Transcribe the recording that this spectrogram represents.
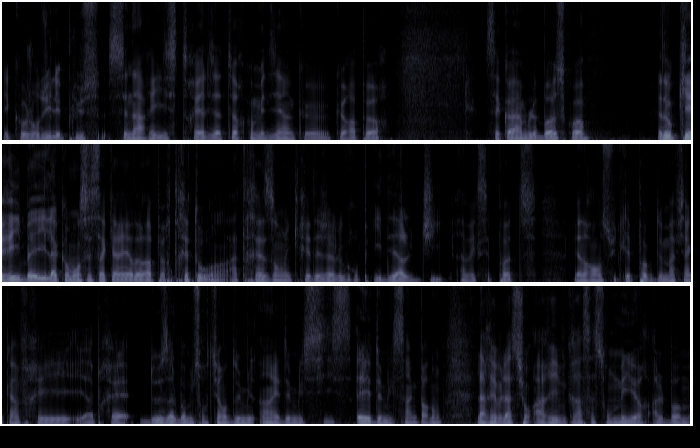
et qu'aujourd'hui il est plus scénariste, réalisateur, comédien que, que rappeur, c'est quand même le boss, quoi. Et donc Kerry, bah, il a commencé sa carrière de rappeur très tôt. hein. À 13 ans, il crée déjà le groupe Ideal G avec ses potes. Viendra ensuite l'époque de Mafia Quinfree et après deux albums sortis en 2001 et 2006 et 2005 pardon. La révélation arrive grâce à son meilleur album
